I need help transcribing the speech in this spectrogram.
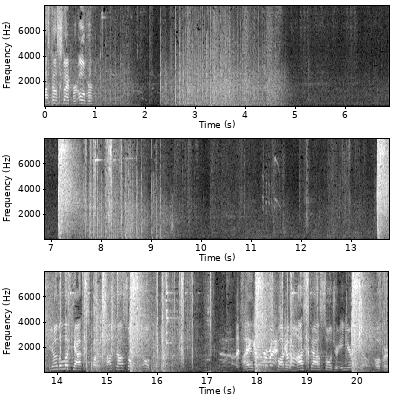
Hostile sniper, over. Be on the lookout. Spotted a hostile soldier. Over. Let's I have uh, spotted a hostile soldier in your AO. Over.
